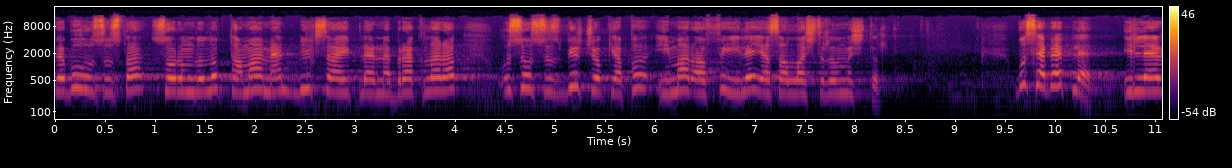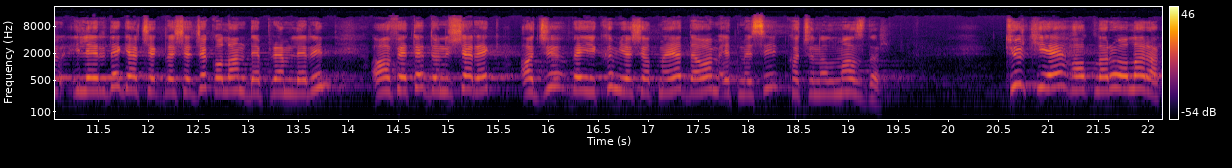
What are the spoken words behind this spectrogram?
ve bu hususta sorumluluk tamamen mülk sahiplerine bırakılarak usulsüz birçok yapı imar affı ile yasallaştırılmıştır. Bu sebeple iller, ileride gerçekleşecek olan depremlerin afete dönüşerek acı ve yıkım yaşatmaya devam etmesi kaçınılmazdır. Türkiye halkları olarak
